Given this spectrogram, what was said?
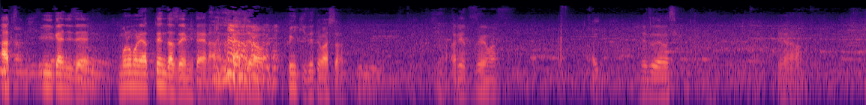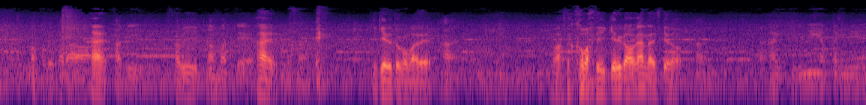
あいい感じで。いい感じで。モノマネやってんだぜみたいな感じの雰囲気出てました。いやありがとうございます。はいありがとうございます。いやまあ、これからはい旅旅頑張って。はい。行けるとこまで。はい。まあどこまで行けるかわかんないですけど入ってるねやっぱりね。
